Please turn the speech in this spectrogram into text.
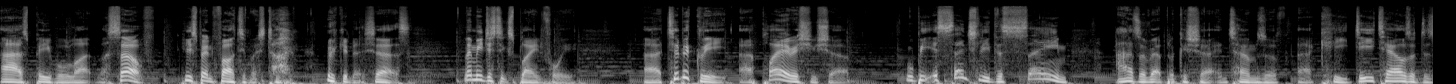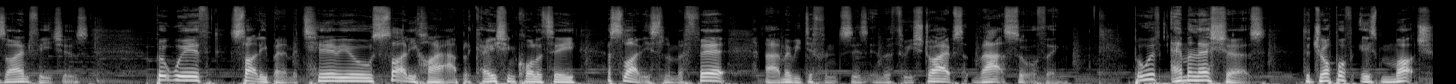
as people like myself, who spend far too much time looking at shirts, let me just explain for you. Uh, typically, a player issue shirt will be essentially the same as a replica shirt in terms of uh, key details or design features, but with slightly better materials, slightly higher application quality, a slightly slimmer fit, uh, maybe differences in the three stripes, that sort of thing. But with MLS shirts, the drop off is much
